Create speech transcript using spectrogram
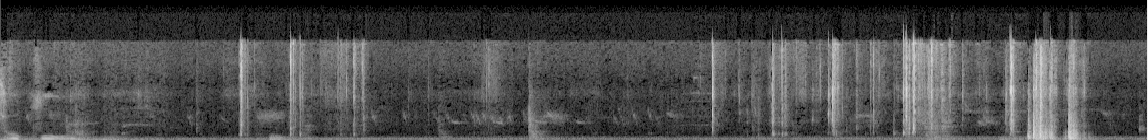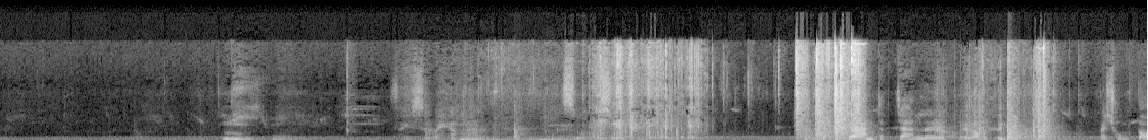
สูบฝูง นี่ใส่สวยครับสูบสูบจัดจ้านจัดจ้านเลย เดี๋ยวเรามาขึ้นอีก ไปชมต่อ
